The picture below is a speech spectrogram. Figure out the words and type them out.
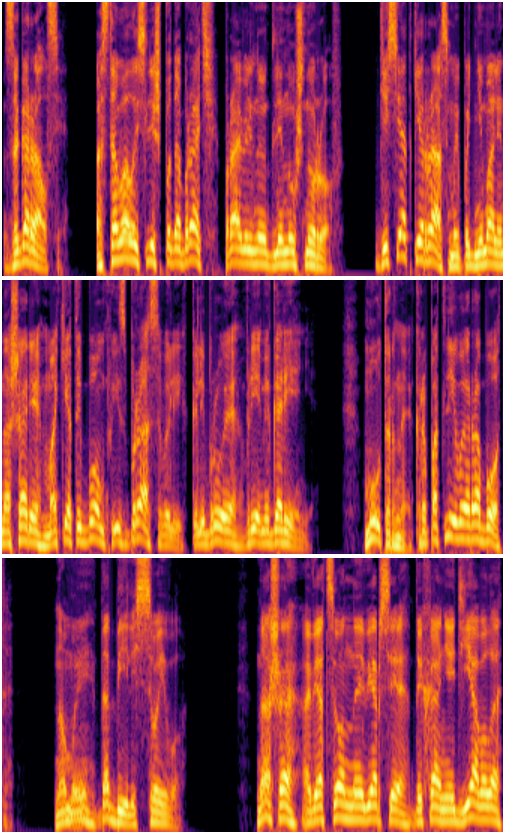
загорался. Оставалось лишь подобрать правильную длину шнуров. Десятки раз мы поднимали на шаре макеты бомб и сбрасывали их, калибруя время горения. Муторная, кропотливая работа. Но мы добились своего. Наша авиационная версия «Дыхание дьявола»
